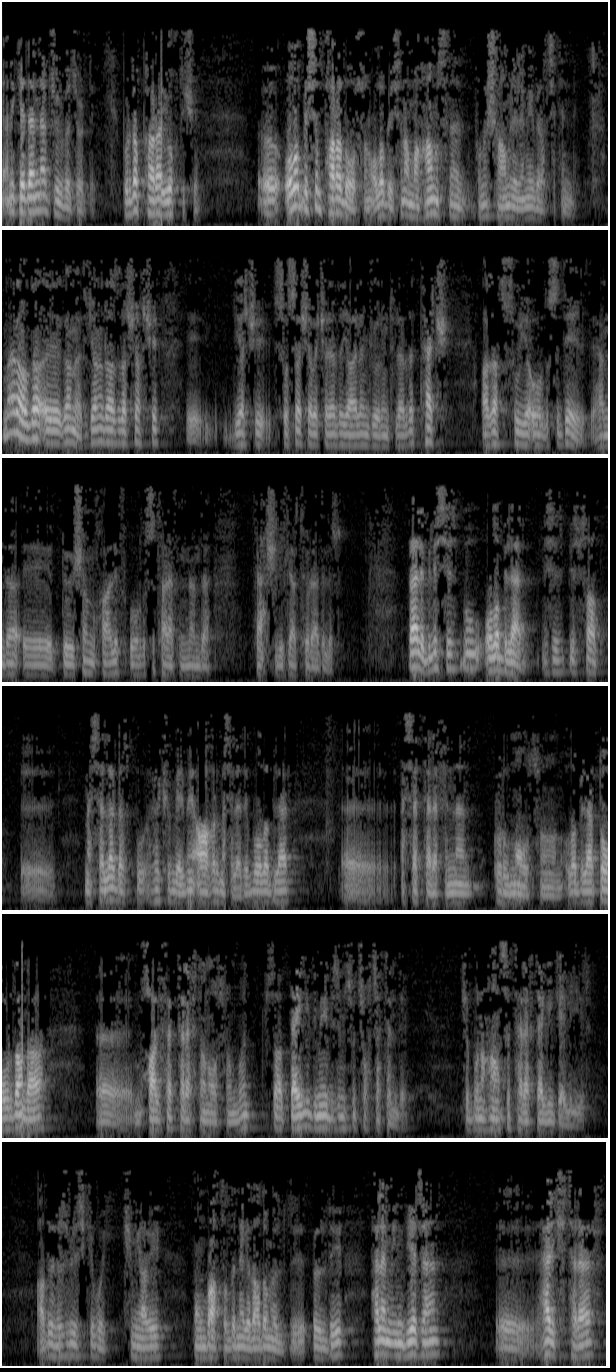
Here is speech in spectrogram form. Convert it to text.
Yəni gedənlər cürbəcürdür. Burada para yoxdur ki. E, ola bilsin para da olsun, ola bilsin, amma hamısını bunu şamil eləmək biraz çətindir. Hər halda e, Qamət, gəlin razılaşaq ki, e, deyək ki, sosial şəbəkələrdə yayılan görüntülərdə tək Azad Suriya ordusu deyil, həm də e, döyüşən müxalif ordusu tərəfindən də vəhşiliklər törədilir. Bəli, bilirsiniz, bu ola bilər. Bilirsiniz, bir saat e, məsələlər bəs bu hökm vermək ağır məsələdir. Bu ola bilər e, Əsəd tərəfindən qurulma olsun, ola bilər doğrudan da e, müxalifət tərəfdən olsun. Bu saat dəqiq demək bizim üçün çox çətindir. Ki, bunu hansı tərəf dəqiq eləyir. Adı özünüz bilirsiniz ki, bu kimyəvi bomba atıldı, nə qədər adam öldü. öldü. Hələm indiyəcən e, hər iki tərəf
